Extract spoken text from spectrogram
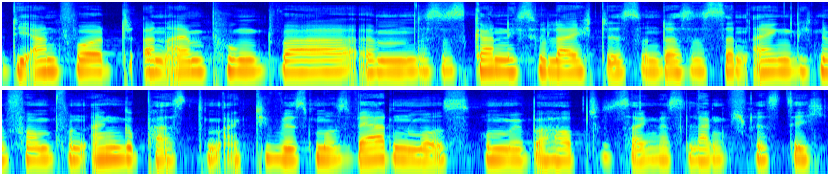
die Antwort an einem Punkt war, ähm, dass es gar nicht so leicht ist und dass es dann eigentlich eine Form von angepasstem Aktivismus werden muss, um überhaupt sozusagen das langfristig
